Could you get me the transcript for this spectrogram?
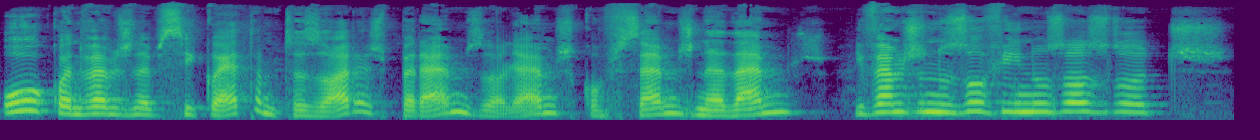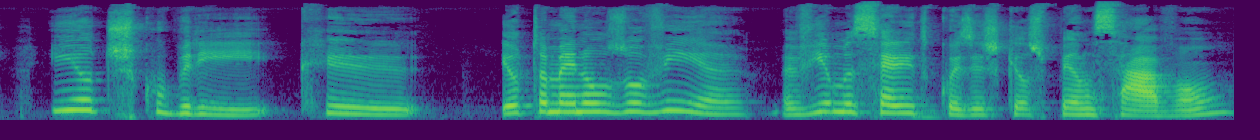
Ou quando vamos na bicicleta, muitas horas, paramos, olhamos, conversamos, nadamos e vamos nos ouvir uns aos outros. E eu descobri que eu também não os ouvia. Havia uma série de coisas que eles pensavam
